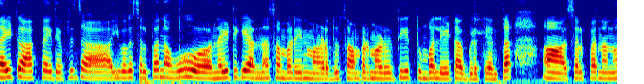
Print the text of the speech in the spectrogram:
ನೈಟು ಆಗ್ತಾಯಿದೆ ಫ್ರೆಂಡ್ಸ್. ಇವಾಗ ಸ್ವಲ್ಪ ನಾವು ನೈಟಿಗೆ ಅನ್ನ ಸಾಂಬಾರು ಏನು ಮಾಡೋದು, ಸಾಂಬಾರು ಮಾಡೋದಕ್ಕೆ ತುಂಬ ಲೇಟ್ ಆಗಿಬಿಡುತ್ತೆ ಅಂತ ಸ್ವಲ್ಪ ನಾನು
